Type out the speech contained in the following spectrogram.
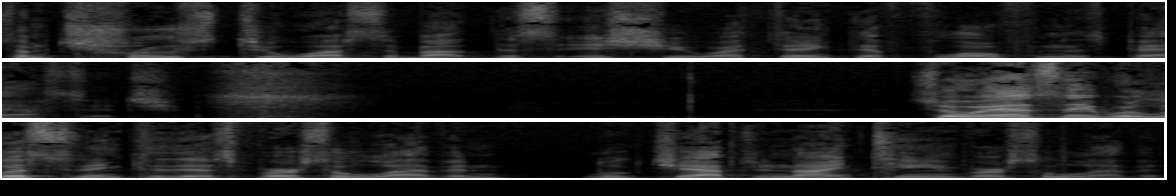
some truths to us about this issue, I think, that flow from this passage. So, as they were listening to this, verse 11, Luke chapter 19, verse 11,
